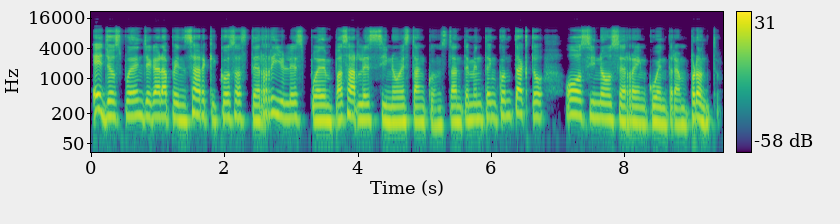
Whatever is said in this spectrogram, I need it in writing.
Ellos pueden llegar a pensar que cosas terribles pueden pasarles si no están constantemente en contacto o si no se reencuentran pronto.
